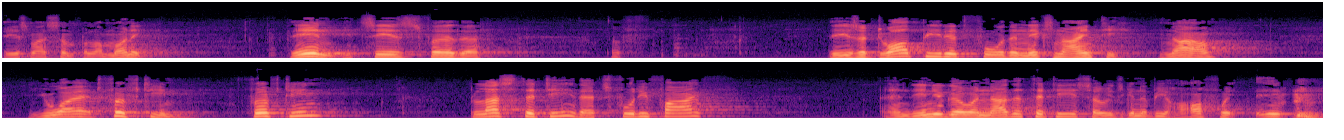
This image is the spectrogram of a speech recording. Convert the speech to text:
There's my simple harmonic. Then it says further, the there is a dwell period for the next 90. Now, you are at 15. 15 plus 30, that's 45. And then you go another 30, so it's going to be halfway.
